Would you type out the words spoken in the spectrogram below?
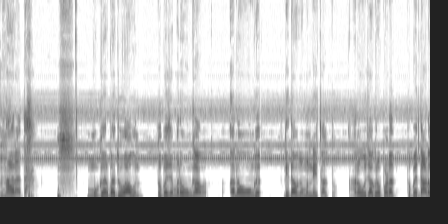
ના રહેતા હું ગરબા જોવા આવું ને તો પછી મને ઊંઘ આવે. અને ઊંઘ લીધા વગર મને નહીં ચાલતું. અને ઉજાગરો પડે તો પછી દાડો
